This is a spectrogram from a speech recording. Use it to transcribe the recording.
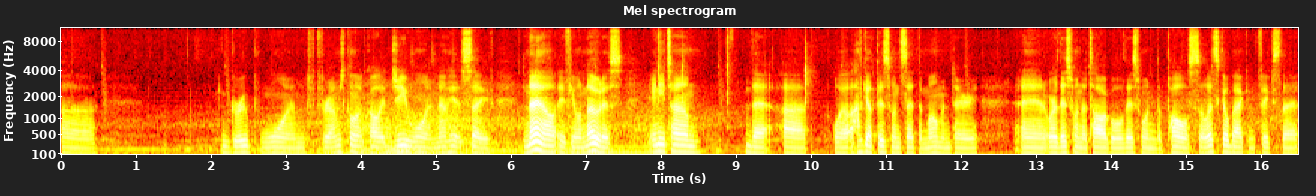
uh, group 1. For, I'm just going to call it G1. Now hit save. Now, if you'll notice, anytime that, uh, well, I've got this one set to momentary, and or this one to toggle, this one to pulse. So let's go back and fix that.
